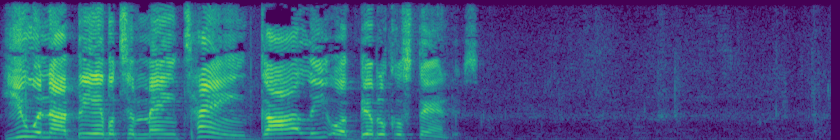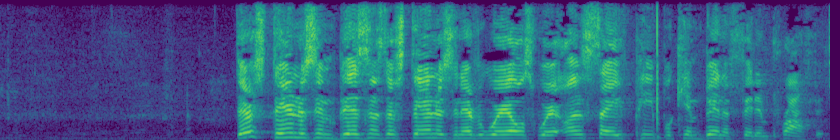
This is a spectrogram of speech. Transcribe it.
you would not be able to maintain godly or biblical standards. There's standards in business, there's standards in everywhere else where unsaved people can benefit and profit.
